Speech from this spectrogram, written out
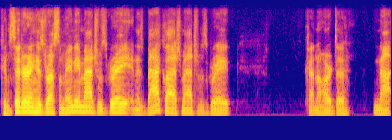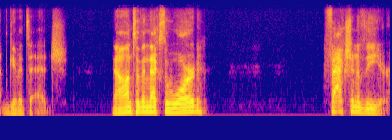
considering his WrestleMania match was great and his Backlash match was great, kind of hard to not give it to Edge. Now, on to the next award Faction of the Year,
